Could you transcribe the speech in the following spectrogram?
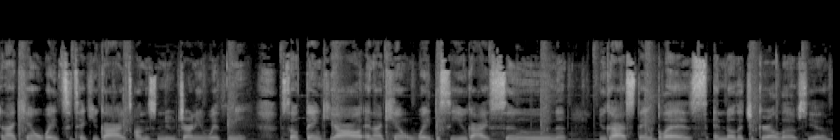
And I can't wait to take you guys on this new journey with me. So thank y'all, and I can't wait to see you guys soon. You guys stay blessed and know that your girl loves you.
